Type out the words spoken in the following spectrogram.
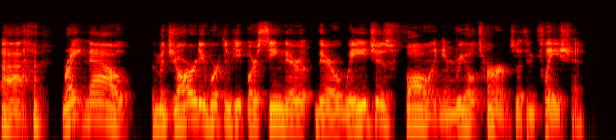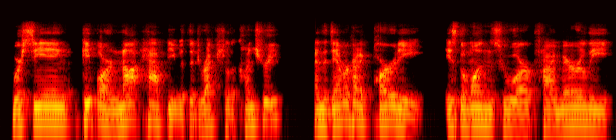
Uh, right now, the majority of working people are seeing their their wages falling in real terms with inflation. We're seeing people are not happy with the direction of the country, and the Democratic Party is the ones who are primarily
